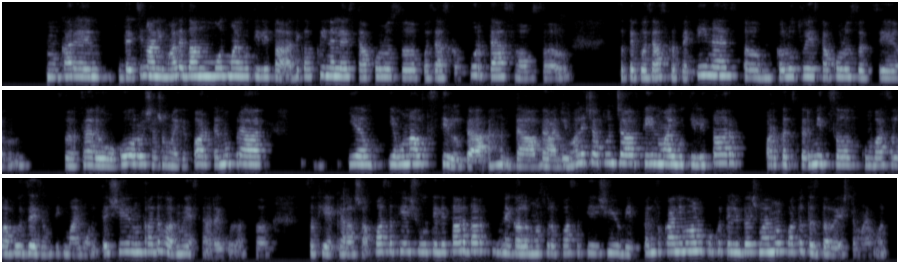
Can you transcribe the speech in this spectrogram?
în care dețin animale, dar în mod mai utilitar. Adică câinele este acolo să păzească curtea sau să, să te păzească pe tine, căluțul este acolo să-ți să-ți are ogorul și așa mai departe. Nu prea e, e un alt stil de a, de a avea animale și atunci, fiind mai utilitar, parcă îți permit să cumva să-l abuzezi un pic mai mult. Deși, într-adevăr, nu este în regulă să, să fie chiar așa. Poate să fie și utilitar, dar în egală măsură poate să fie și iubit. Pentru că animalul, cu cât îl iubești mai mult, cu atât îți dăruiește mai mult.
